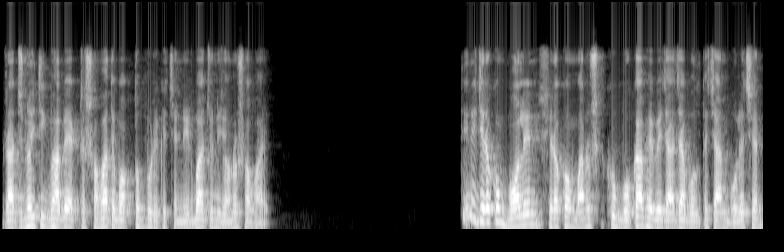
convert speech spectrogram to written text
রাজনৈতিকভাবে একটা সভাতে বক্তব্য রেখেছেন নির্বাচনী জনসভায়। তিনি যেরকম বলেন সেরকম মানুষকে খুব বোকা ভেবে যা যা বলতে চান বলেছেন।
